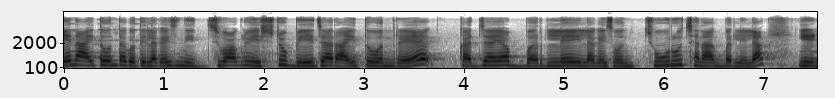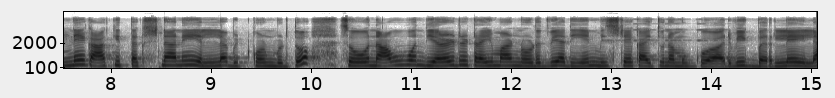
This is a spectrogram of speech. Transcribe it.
ಏನಾಯಿತು ಅಂತ ಗೊತ್ತಿಲ್ಲ ಗೈಸ್ ನಿಜವಾಗ್ಲೂ ಎಷ್ಟು ಬೇಜಾರಾಯಿತು ಅಂದರೆ ಕಜ್ಜಾಯ ಬರಲೇ ಇಲ್ಲ ಗೈಸ್ ಒಂಚೂರು ಚೆನ್ನಾಗಿ ಬರಲಿಲ್ಲ. ಎಣ್ಣೆಗೆ ಹಾಕಿದ ತಕ್ಷಣವೇ ಎಲ್ಲ ಬಿಟ್ಕೊಂಡ್ಬಿಡ್ತು. ಸೊ ನಾವು ಒಂದು ಎರಡು ಟ್ರೈ ಮಾಡಿ ನೋಡಿದ್ವಿ, ಅದು ಏನು ಮಿಸ್ಟೇಕ್ ಆಯಿತು ನಮಗೆ ಅರಿವಿಗೆ ಬರಲೇ ಇಲ್ಲ.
